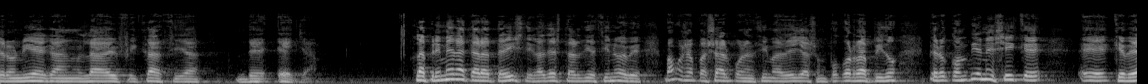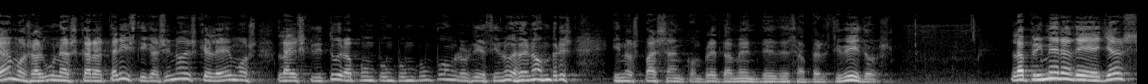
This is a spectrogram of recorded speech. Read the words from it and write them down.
pero niegan la eficacia de ella. La primera característica de estas 19, vamos a pasar por encima de ellas un poco rápido, pero conviene sí que, eh, que veamos algunas características, si no es que leemos la escritura, pum, pum, pum, pum, pum, los 19 nombres y nos pasan completamente desapercibidos. La primera de ellas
